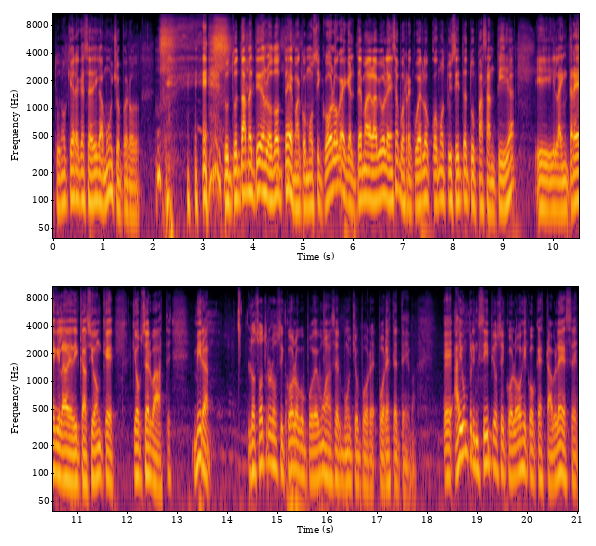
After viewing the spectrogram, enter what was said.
tú no quieres que se diga mucho, pero tú, tú estás metida en los dos temas, como psicóloga y en el tema de la violencia, pues recuerdo cómo tú hiciste tu pasantía y la entrega y la dedicación que, que observaste. Mira, nosotros los psicólogos podemos hacer mucho por, por este tema. Eh, hay un principio psicológico que establece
